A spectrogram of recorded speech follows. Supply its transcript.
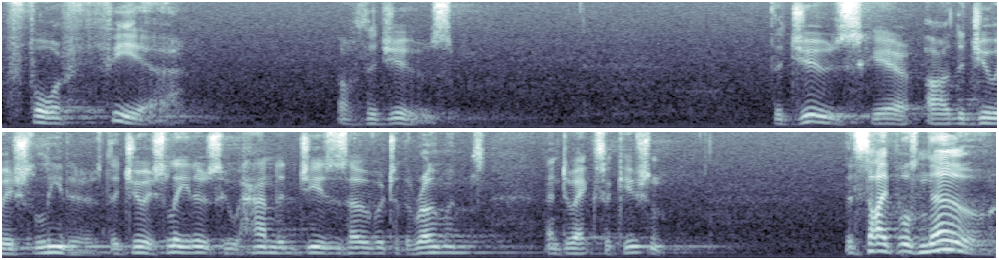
for fear of the Jews. The Jews here are the Jewish leaders, the Jewish leaders who handed Jesus over to the Romans and to execution. The disciples know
